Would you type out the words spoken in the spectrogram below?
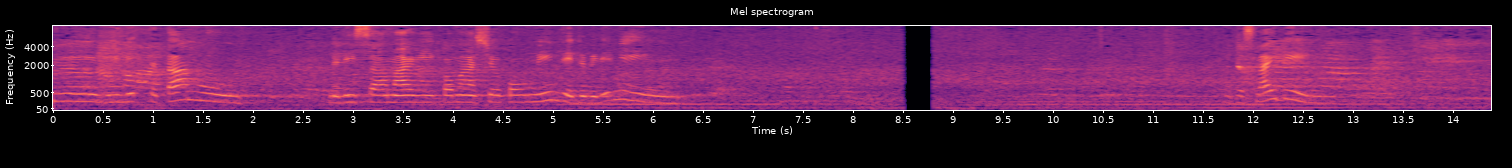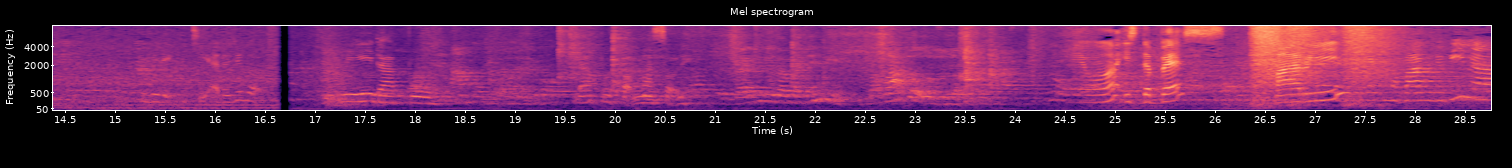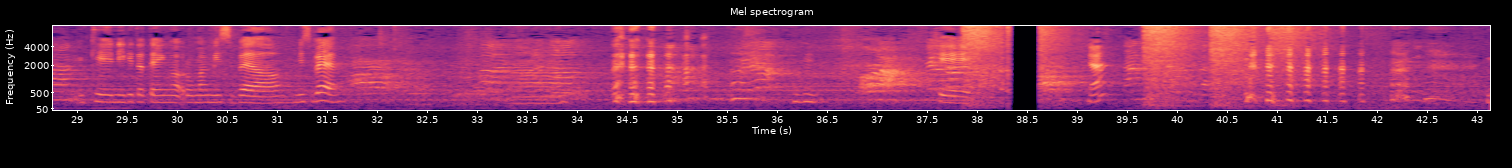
Ni bilik tetamu. Melissa mari kau masuk kau dia duduk bilik ni. Ada sliding. Bilik kecil ada juga. Ni dapur. Dapur tak masuk ni. Ewa is the best. Mari. Okey, ni kita tengok rumah Miss Bell. Miss Bell. Ah. Okey. Ya?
